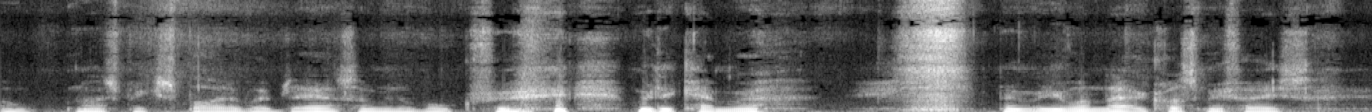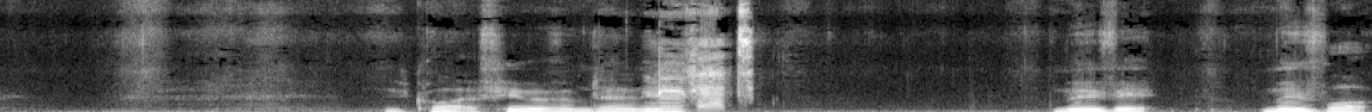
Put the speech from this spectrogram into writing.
Oh, nice big spider web there, so I'm going to walk through with the camera. Don't really want that across my face. There's quite a few of them down here. Move it. Move it? Move what?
